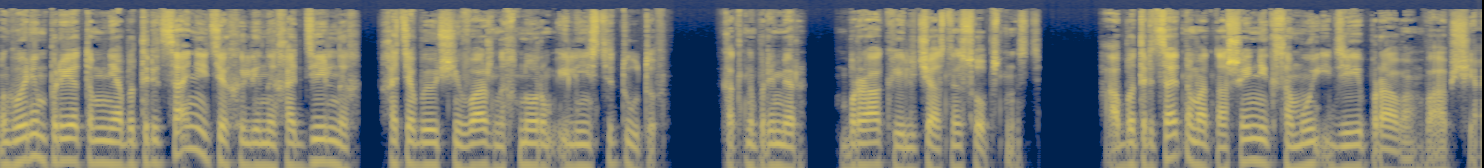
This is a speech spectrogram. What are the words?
Мы говорим при этом не об отрицании тех или иных отдельных, хотя бы очень важных норм или институтов, как, например, брак или частная собственность, об отрицательном отношении к самой идее права вообще.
